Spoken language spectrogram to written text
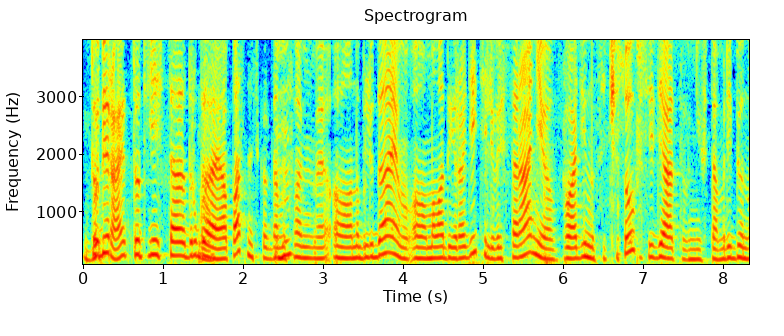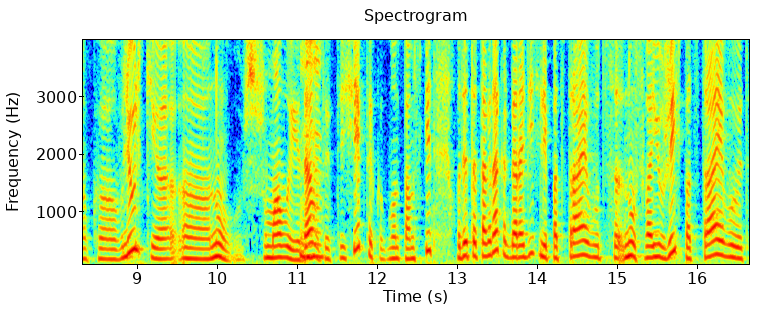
Выбирает. Тут, тут есть та другая да. опасность, когда mm-hmm. мы с вами э, наблюдаем э, молодые родители в ресторане в 11 часов сидят, у них там ребенок э, в люльке, э, ну, шумовые, mm-hmm. да, вот эти эффекты, как бы он там спит. Вот это тогда, когда родители подстраиваются, ну, свою жизнь подстраивают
